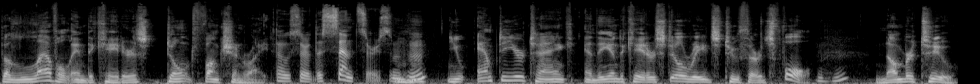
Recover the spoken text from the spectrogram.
the level indicators don't function right. Those are the sensors. hmm You empty your tank, and the indicator still reads two thirds full. Mm-hmm. Number two,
